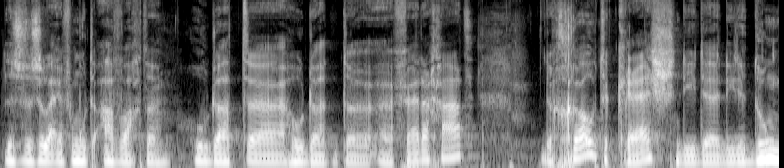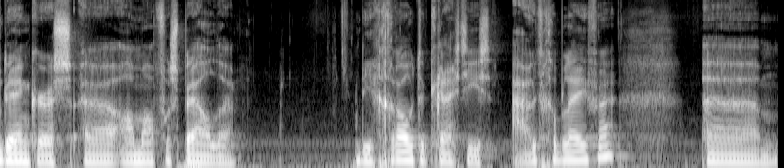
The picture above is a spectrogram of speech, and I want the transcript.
dus we zullen even moeten afwachten hoe dat, uh, hoe dat uh, verder gaat. De grote crash die de, die de doemdenkers uh, allemaal voorspelden, die grote crash die is uitgebleven. Um,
